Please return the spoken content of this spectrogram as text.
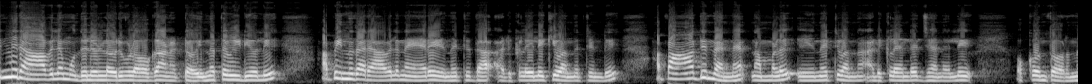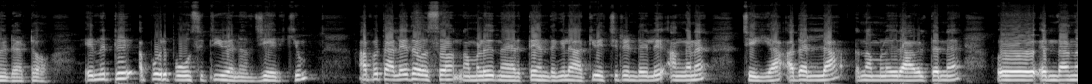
ഇന്ന് രാവിലെ മുതലുള്ള ഒരു വ്ളോഗാണ് കേട്ടോ ഇന്നത്തെ വീഡിയോയിൽ അപ്പോൾ ഇന്ന് രാവിലെ നേരെ എഴുന്നേറ്റ് ഇതാ അടുക്കളയിലേക്ക് വന്നിട്ടുണ്ട്. അപ്പോൾ ആദ്യം തന്നെ നമ്മൾ എഴുന്നേറ്റ് വന്ന അടുക്കളേന്റെ ജനൽ ഒക്കെ ഒന്ന് തുറന്നിടുക കേട്ടോ. എന്നിട്ട് അപ്പോൾ ഒരു പോസിറ്റീവ് എനർജി ആയിരിക്കും. അപ്പോൾ തലേ ദിവസം നമ്മൾ നേരത്തെ എന്തെങ്കിലും ആക്കി വെച്ചിട്ടുണ്ടെങ്കിൽ അങ്ങനെ ചെയ്യുക അതല്ല നമ്മൾ രാവിലെ തന്നെ എന്താണ്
